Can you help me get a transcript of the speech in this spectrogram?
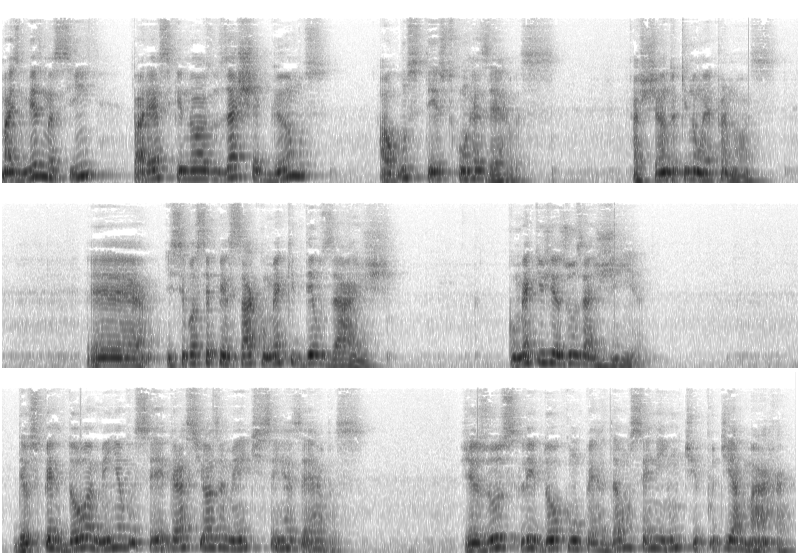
mas mesmo assim parece que nós nos achegamos a alguns textos com reservas, achando que não é para nós. É, e se você pensar como é que Deus age, como é que Jesus agia? Deus perdoa a mim e a você graciosamente, sem reservas. Jesus lidou com o perdão sem nenhum tipo de amarra.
